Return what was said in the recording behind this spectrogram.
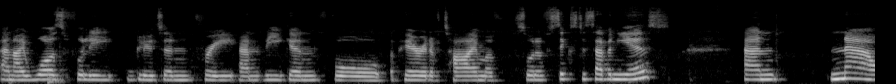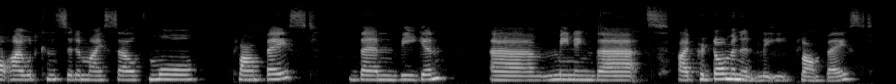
And I was fully gluten free and vegan for a period of time of sort of six to seven years. And now I would consider myself more plant based than vegan, um, meaning that I predominantly eat plant based,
